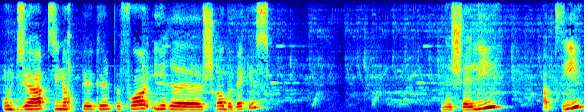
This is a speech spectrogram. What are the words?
Und habt sie noch gekillt, bevor ihre Schraube weg ist. Eine Shelly. Hab sie.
